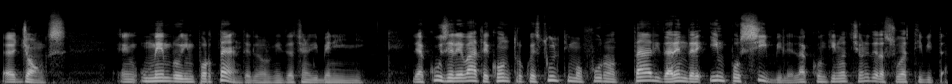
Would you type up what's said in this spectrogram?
eh, Jonks, eh, un membro importante dell'organizzazione di Benigni. Le accuse elevate contro quest'ultimo furono tali da rendere impossibile la continuazione della sua attività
